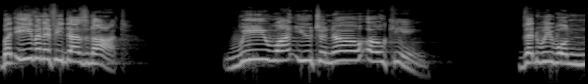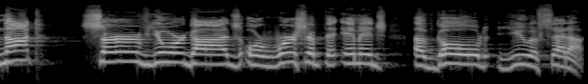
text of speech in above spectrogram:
But even if he does not, we want you to know, O king, that we will not serve your gods or worship the image of gold you have set up.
